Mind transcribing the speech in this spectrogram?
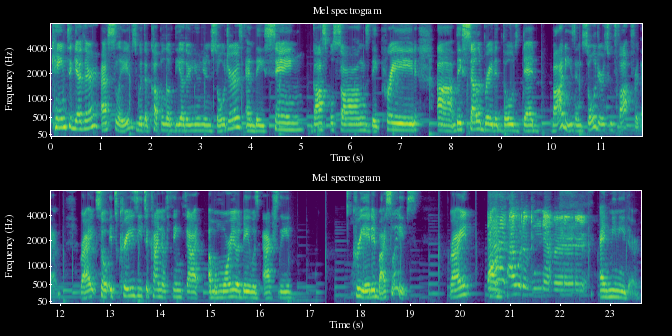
came together as slaves with a couple of the other Union soldiers and they sang gospel songs, they prayed, um, they celebrated those dead bodies and soldiers who fought for them, right? So it's crazy to kind of think that a Memorial Day was actually created by slaves, right? That um, I would have never. And me neither.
